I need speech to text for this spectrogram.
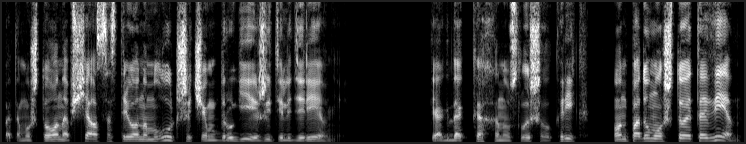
потому что он общался с Трионом лучше, чем другие жители деревни. Когда Кахан услышал крик, он подумал, что это Вен.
